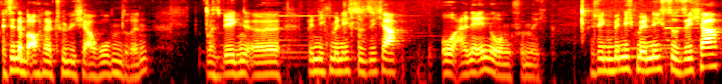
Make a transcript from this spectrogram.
Es sind aber auch natürliche Aromen drin. Deswegen äh, bin ich mir nicht so sicher. Oh, eine Erinnerung für mich. Deswegen bin ich mir nicht so sicher,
